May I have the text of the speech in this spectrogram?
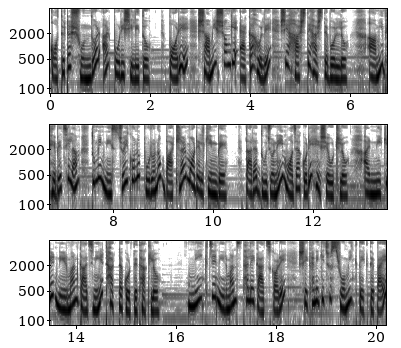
কতটা সুন্দর আর পরিশীলিত। পরে স্বামীর সঙ্গে একা হলে সে হাসতে হাসতে বলল, আমি ভেবেছিলাম তুমি নিশ্চয়ই কোনো পুরনো বাটলার মডেল কিনবে। তারা দুজনেই মজা করে হেসে উঠল আর নিকের নির্মাণ কাজ নিয়ে ঠাট্টা করতে থাকল। নিক যে নির্মাণস্থলে কাজ করে, সেখানে কিছু শ্রমিক দেখতে পায়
